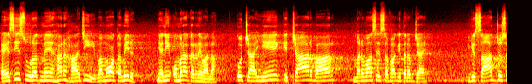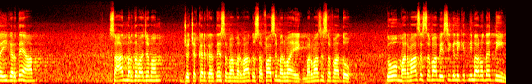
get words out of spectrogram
ایسی صورت میں ہر حاجی و معتمر یعنی عمرہ کرنے والا کو چاہیے کہ چار بار مروا سے صفا کی طرف جائے۔ کیونکہ سات جو صحیح کرتے ہیں آپ، سات مرتبہ جب ہم جو چکر کرتے ہیں صفا مروا تو صفا سے مروا ایک مروا سے صفا دو۔ تو مروا سے صفا بیسیکلی کتنی بار ہوتا ہے؟ تین.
